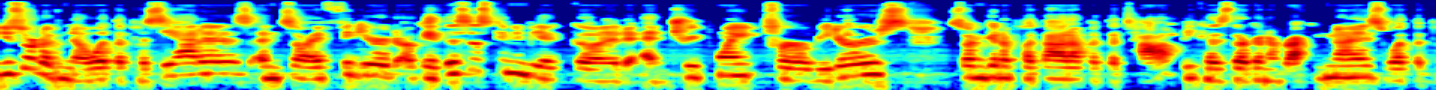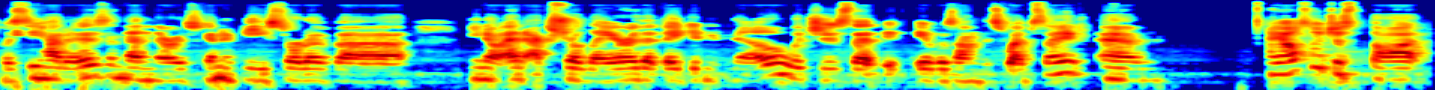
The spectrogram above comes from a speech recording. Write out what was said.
you sort of know what the pussy hat is. And so I figured, okay, this is going to be a good entry point for readers. So I'm going to put that up at the top because they're going to recognize what the pussy hat is. And then there's going to be sort of a, you know, an extra layer that they didn't know, which is that it, it was on this website. And I also just thought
